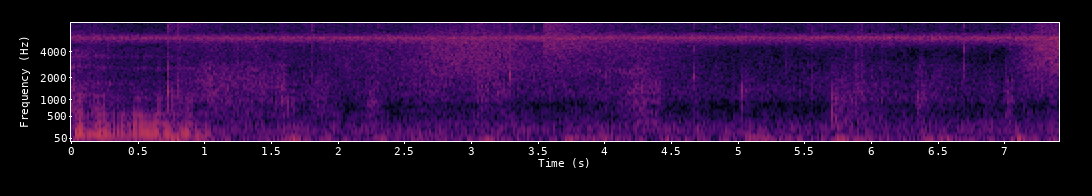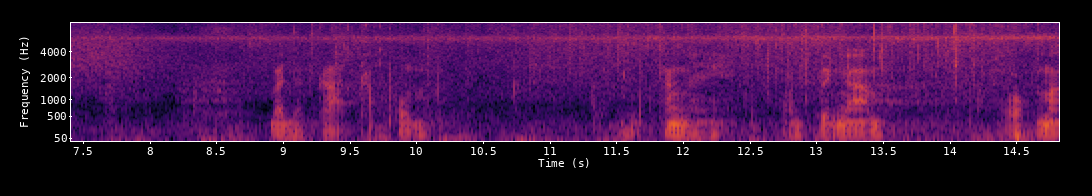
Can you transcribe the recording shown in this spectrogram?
บรรยากาศครับผมข้างในความสวยงามออกมา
